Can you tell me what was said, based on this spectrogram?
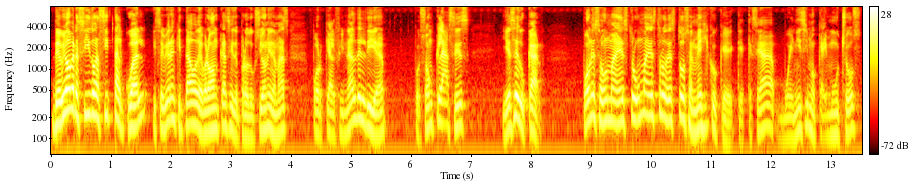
Debió haber sido así tal cual y se hubieran quitado de broncas y de producción y demás, porque al final del día, pues son clases y es educar. Pones a un maestro, un maestro de estos en México que, que, sea buenísimo, que hay muchos,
